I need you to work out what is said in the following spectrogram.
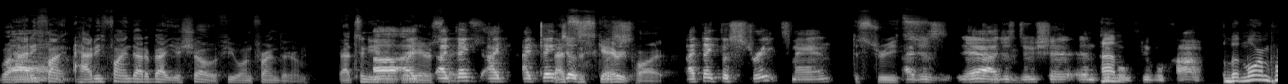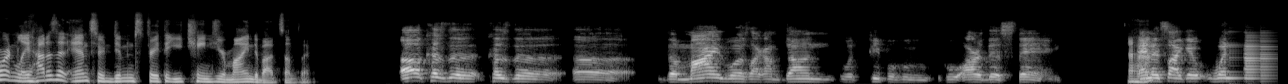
Well, how do you Um, find how do you find out about your show if you unfriended them That's an even Uh, grayer I, I think. I, I think That's just the scary sh- part. I think the streets, man. The streets. I just yeah, I just do shit and people Um, people come. but more importantly, how does that answer demonstrate that you change your mind about something? Oh, cause the cause the uh the mind was like I'm done with people who who are this thing. Uh-huh. And it's like it, when I,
